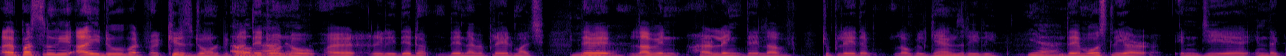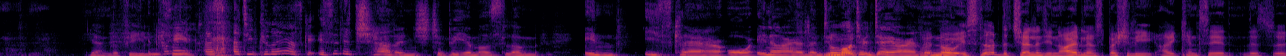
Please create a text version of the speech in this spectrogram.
uh, personally I do, but kids don't because Oh, they don't know. know uh, really. They don't. They never played much. They love in hurling. They love to play the local games. Really, yeah, they mostly are in GA in the yeah. in the field. In the Can field. I, ask, Atif, can I ask is it a challenge to be a Muslim in East Clare or in Ireland, in modern day Ireland? no, like- it's not the challenge in Ireland, especially. I can say this, uh,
